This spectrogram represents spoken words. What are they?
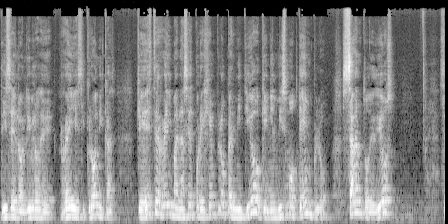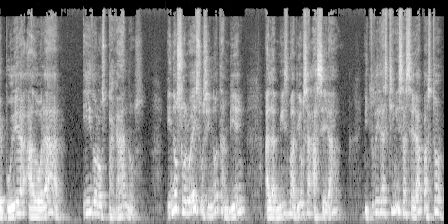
Dice en los libros de Reyes y Crónicas que este rey Manasés, por ejemplo, permitió que en el mismo templo santo de Dios se pudiera adorar ídolos paganos. Y no solo eso, sino también a la misma diosa Aserá. Y tú dirás, ¿quién es Aserá, pastor?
